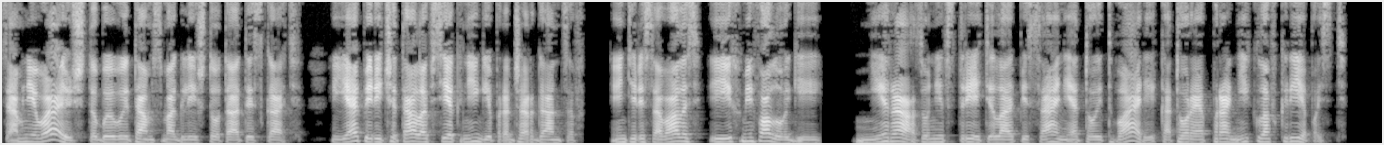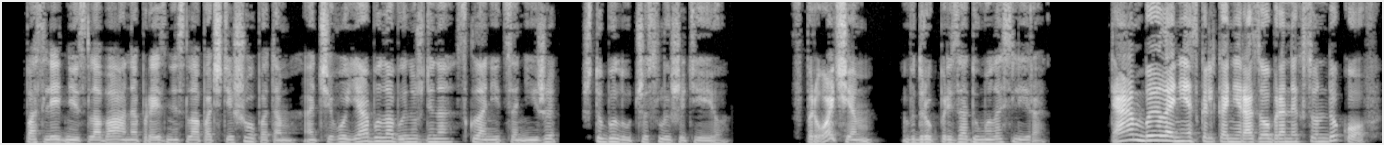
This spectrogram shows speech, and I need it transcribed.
Сомневаюсь, чтобы вы там смогли что-то отыскать. Я перечитала все книги про джарганцев, интересовалась и их мифологией. Ни разу не встретила описания той твари, которая проникла в крепость. Последние слова она произнесла почти шепотом, отчего я была вынуждена склониться ниже, чтобы лучше слышать ее. Впрочем, вдруг призадумалась Лира. Там было несколько неразобранных сундуков.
